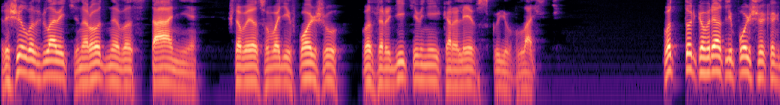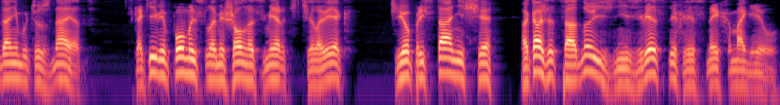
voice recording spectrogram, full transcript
решил возглавить народное восстание, чтобы, освободив Польшу, возродить в ней королевскую власть. Вот только вряд ли Польша когда-нибудь узнает, с какими помыслами шел на смерть человек, чье пристанище окажется одной из неизвестных лесных могил.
